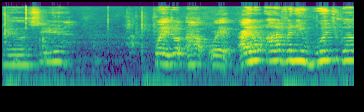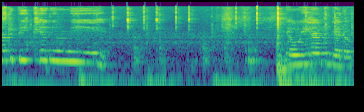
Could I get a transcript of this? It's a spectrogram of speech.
Okay, let's see. Wait, don't ha- wait, I don't have any wood. You have to be kidding me. Okay, we have to get up.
